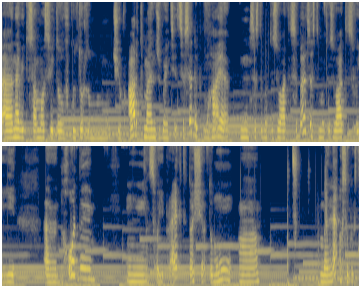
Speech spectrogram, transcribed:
Е, навіть ту саму освіту в культурному чи в арт-менеджменті, це все допомагає систематизувати себе, систематизувати свої е, доходи, свої проекти тощо. Тому е, мене особисто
